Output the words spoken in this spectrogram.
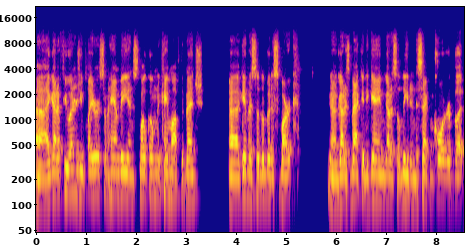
Uh, I got a few energy players, some Hamby and Slocum that came off the bench, uh, give us a little bit of spark. You know, got us back in the game, got us a lead in the second quarter. But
